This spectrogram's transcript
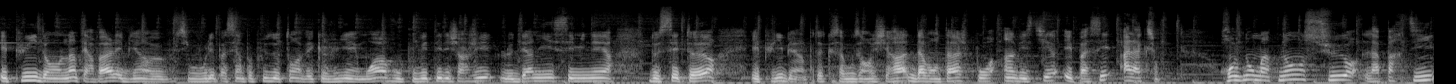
Et puis dans l'intervalle, eh euh, si vous voulez passer un peu plus de temps avec Julien et moi, vous pouvez télécharger le dernier séminaire de 7 heures. Et puis, eh peut-être que ça vous enrichira davantage pour investir et passer à l'action. Revenons maintenant sur la partie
